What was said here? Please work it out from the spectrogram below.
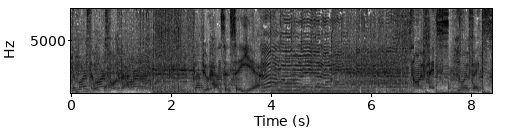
The Mars Volta. Clap your hands and say yeah. No effects. No effects.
